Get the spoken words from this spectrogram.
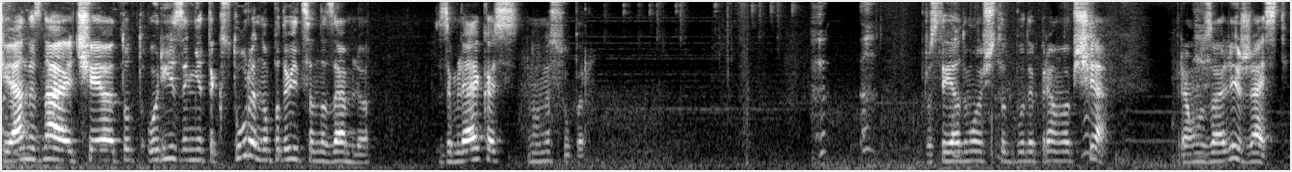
Чи я не знаю, чи тут урізані текстури, ну подивіться на землю. Земля якась, ну не супер. Просто я думав, що тут буде прям вообще. Прям взагалі жесть.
